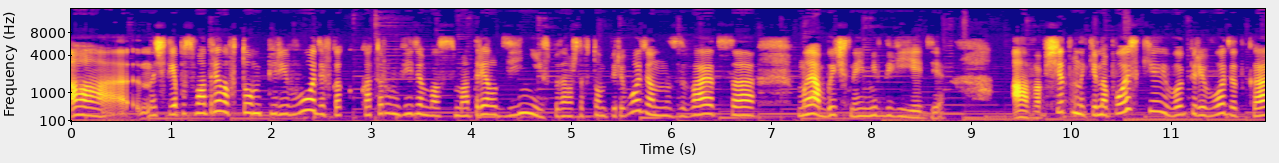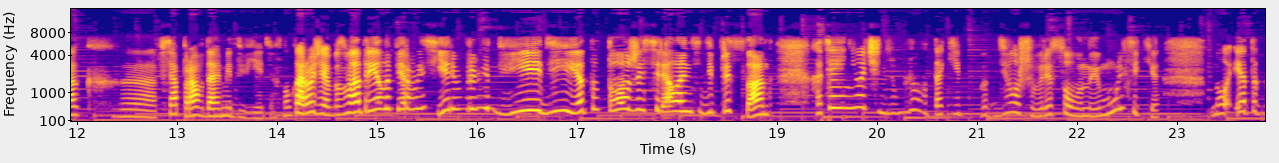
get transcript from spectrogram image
А, значит, я посмотрела в том переводе, в, как, в котором, видимо, смотрел Денис, потому что в том переводе он называется «Мы обычные медведи». А вообще-то на кинопоиске его переводят как э, «Вся правда о медведях». Ну, короче, я посмотрела первую серию про медведей. Это тоже сериал антидепрессант. Хотя я не очень люблю вот такие дешево рисованные мультики. Но этот,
